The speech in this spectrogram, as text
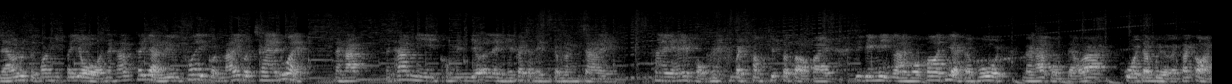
แล้วรู้สึกว่ามีประโยชน์นะครับ ก็อย่าลืมช่วยกดไลค์กดแชร์ด้วยนะครับแต่ถ้ามีคอมเมนต์เยอะอะไรเงี้ยก็จะเป็นกำลังใจให้ให้ผมไปทำคลิปต่อไป จริงๆ มีอีกหลายหัวข้อที่อยากจะพูดนะครับ ผมแต่ว่ากลัวจะเบื่อกันซะก่อน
